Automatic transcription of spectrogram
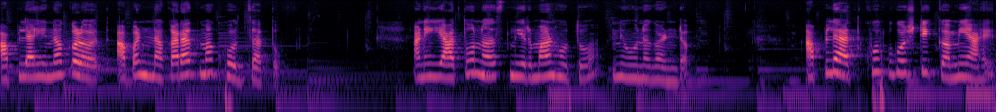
आपल्याही नकळत आपण नकारात्मक होत जातो. आणि यातूनच निर्माण होतो न्यूनगंड. आपल्यात खूप गोष्टी कमी आहेत.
